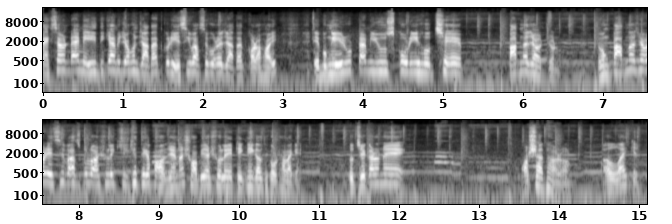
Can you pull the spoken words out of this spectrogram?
ম্যাক্সিমাম টাইম এই দিকে আমি যখন যাতায়াত করি, এসি বাসে করে যাতায়াত করা হয়। এবং এই রুটটা আমি ইউজ করি হচ্ছে পাবনা যাওয়ার জন্য। এবং পাবনা যাওয়ার এসি বাসগুলো আসলে খিলক্ষেত থেকে পাওয়া যায় না, সবই আসলে টেকনিক্যাল থেকে ওঠা লাগে। তো যে কারণে অসাধারণ। লাইক ইট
